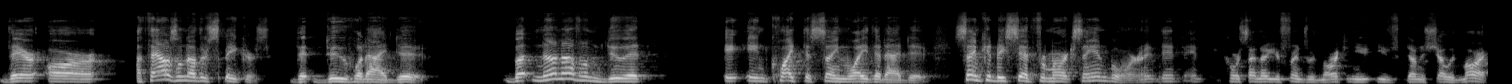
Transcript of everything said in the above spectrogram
There are a thousand other speakers that do what I do, but none of them do it in quite the same way that I do. Same could be said for Mark Sanborn. It, it, course, I know you're friends with Mark and you, you've done a show with Mark.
